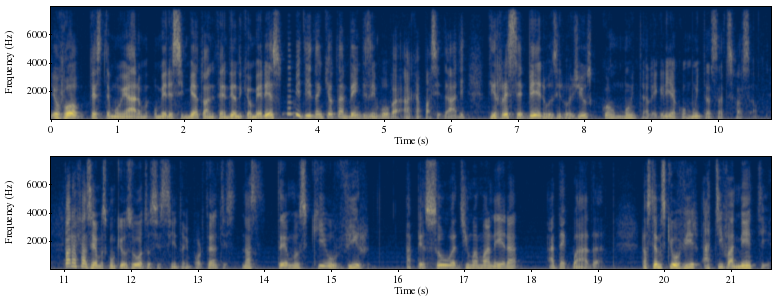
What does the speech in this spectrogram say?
Eu vou testemunhar o merecimento, entendendo que eu mereço, na medida em que eu também desenvolva a capacidade de receber os elogios com muita alegria, com muita satisfação. Para fazermos com que os outros se sintam importantes, nós temos que ouvir a pessoa de uma maneira adequada. Nós temos que ouvir ativamente.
